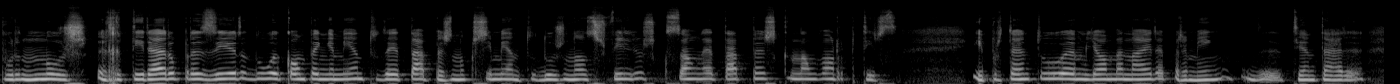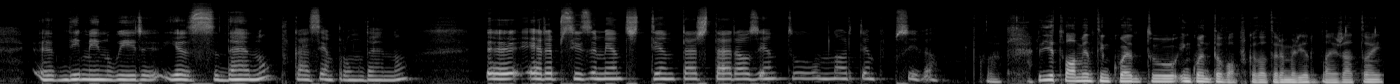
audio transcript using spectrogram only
por nos retirar o prazer do acompanhamento de etapas no crescimento dos nossos filhos, que são etapas que não vão repetir-se. E, portanto, a melhor maneira para mim de tentar uh, diminuir esse dano, porque há sempre um dano, uh, era precisamente tentar estar ausente o menor tempo possível. Claro. E atualmente, enquanto, enquanto avó, porque a doutora Maria de Belém já tem,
